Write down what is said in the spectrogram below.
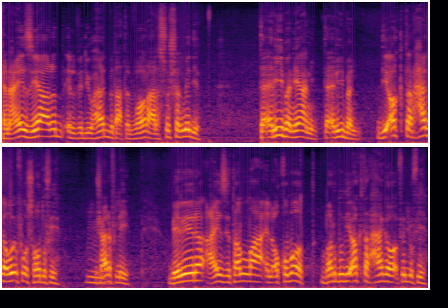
كان عايز يعرض الفيديوهات بتاعة الفار على ال social media. تقريبا يعني تقريبا. دي أكتر حاجة وقفوا قصاده فيها. مش عارف ليه. بيريرا عايز يطلع العقوبات. برضو دي أكتر حاجة واقفين له فيها.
